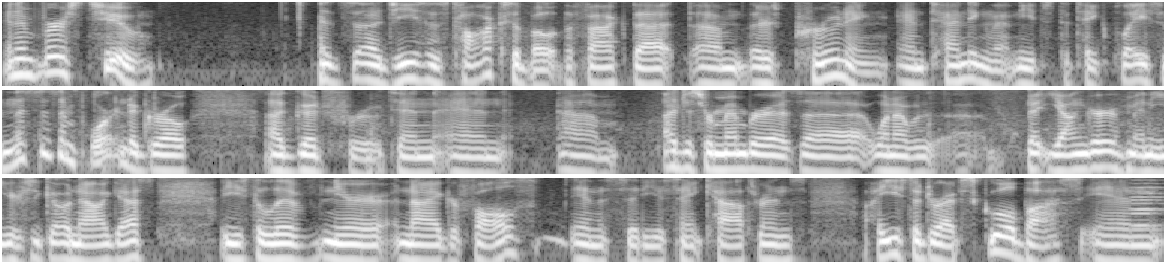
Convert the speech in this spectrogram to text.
And in verse 2, it's uh, Jesus talks about the fact that um, there's pruning and tending that needs to take place, and this is important to grow a good fruit. And and um, I just remember as uh, when I was a bit younger, many years ago now, I guess, I used to live near Niagara Falls in the city of St. Catharines. I used to drive school bus in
